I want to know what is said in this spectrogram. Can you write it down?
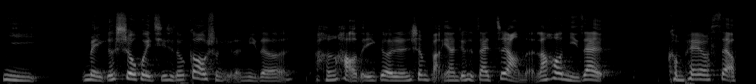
你每个社会其实都告诉你了，你的很好的一个人生榜样就是在这样的，然后你在 compare yourself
